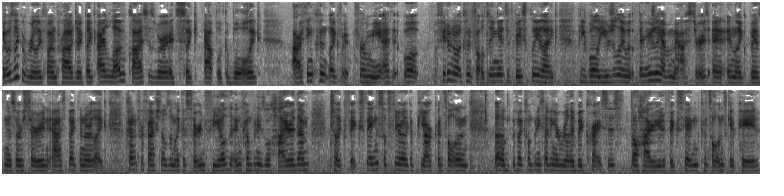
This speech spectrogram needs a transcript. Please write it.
It was like a really fun project. Like I love classes where it's like applicable. Like I think like for, for me, I well, if you don't know what consulting is, it's basically like people usually they usually have a master's in, in, like business or certain aspect and are like kind of professionals in like a certain field, and companies will hire them to like fix things. So if you're like a PR consultant, uh, if a company's having a really big crisis, they'll hire you to fix it, and consultants get paid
